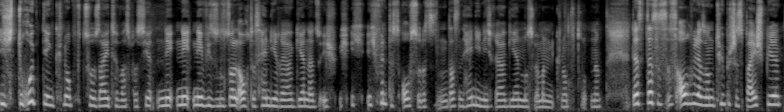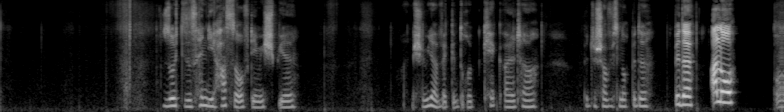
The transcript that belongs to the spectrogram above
Ich drück den Knopf zur Seite, was passiert? Nee, nee, nee, wieso soll auch das Handy reagieren? Also ich, ich, ich, ich finde das auch so, dass, dass ein Handy nicht reagieren muss, wenn man den Knopf drückt, ne? Das, das ist, ist auch wieder so ein typisches Beispiel. Wieso ich dieses Handy hasse, auf dem ich spiele. Hat mich schon wieder weggedrückt. Keck, Alter. Bitte schaffe ich es noch, bitte. Bitte. Hallo! Oh.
